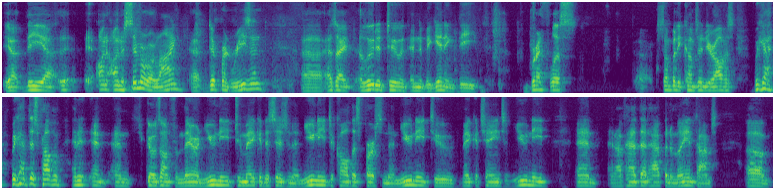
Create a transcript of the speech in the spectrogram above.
Yeah, the uh, on on a similar line, a different reason, uh, as I alluded to in the beginning, the breathless. Uh, somebody comes into your office we got we got this problem and it and and goes on from there and you need to make a decision and you need to call this person and you need to make a change and you need and and i've had that happen a million times um,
